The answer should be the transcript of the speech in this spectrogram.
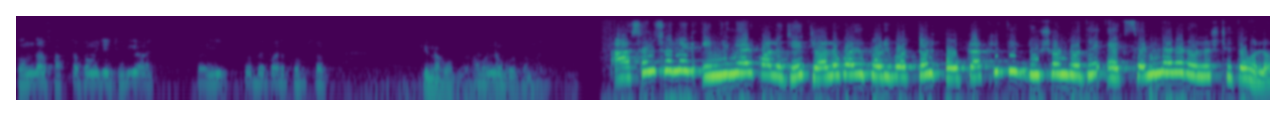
সন্ধ্যা সাতটার সময় যে চুরি হয় তো এই সব ব্যাপারে খুব সব কি নাম আপনার? আমার নাম গৌতম মাঝি। আসানসোলের ইঞ্জিনিয়ার কলেজে জলবায়ু পরিবর্তন ও প্রাকৃতিক দূষণ রোধে এক সেমিনারের অনুষ্ঠিত হলো।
